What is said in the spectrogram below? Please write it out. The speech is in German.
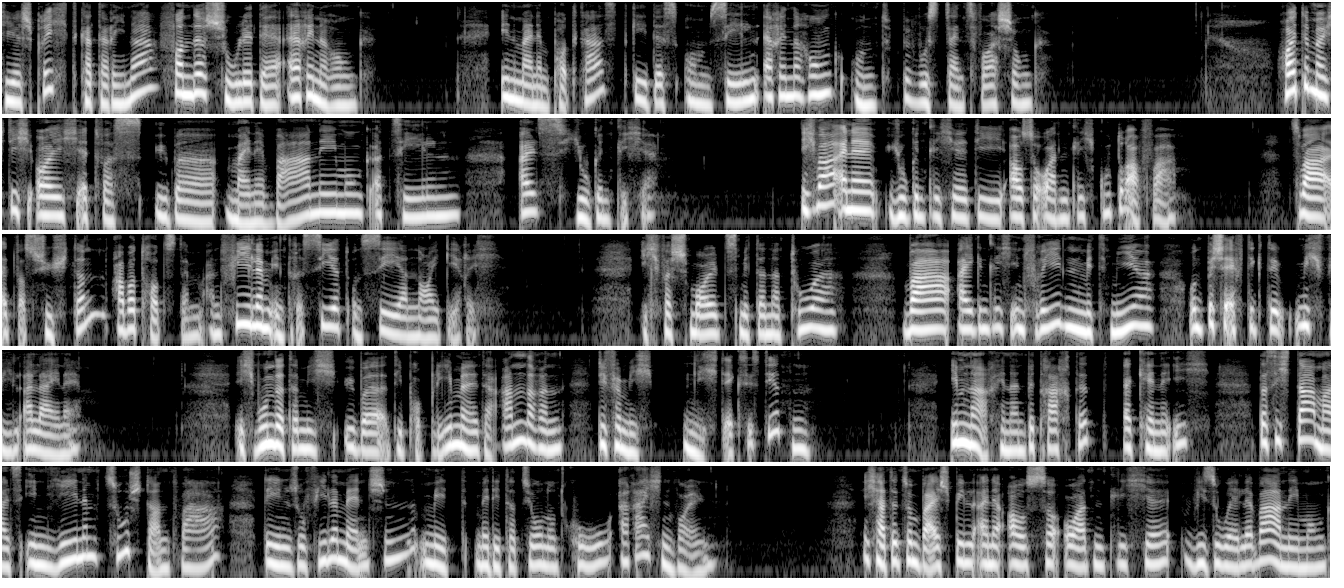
Hier spricht Katharina von der Schule der Erinnerung. In meinem Podcast geht es um Seelenerinnerung und Bewusstseinsforschung. Heute möchte ich euch etwas über meine Wahrnehmung erzählen als Jugendliche. Ich war eine Jugendliche, die außerordentlich gut drauf war. Zwar etwas schüchtern, aber trotzdem an vielem interessiert und sehr neugierig. Ich verschmolz mit der Natur, war eigentlich in Frieden mit mir und beschäftigte mich viel alleine. Ich wunderte mich über die Probleme der anderen, die für mich nicht existierten. Im Nachhinein betrachtet erkenne ich, dass ich damals in jenem Zustand war, den so viele Menschen mit Meditation und Co erreichen wollen. Ich hatte zum Beispiel eine außerordentliche visuelle Wahrnehmung.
